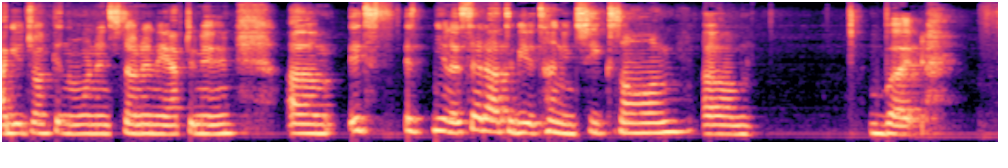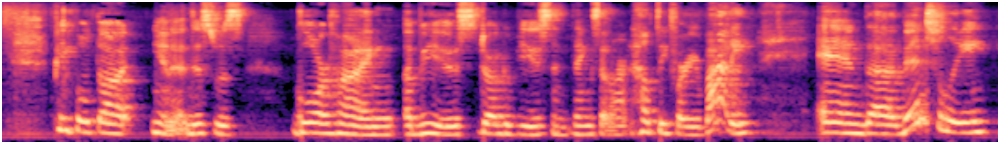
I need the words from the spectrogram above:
i get drunk in the morning stone in the afternoon. Um, it's it, you know set out to be a tongue-in-cheek song um, but people thought you know this was glorifying abuse drug abuse and things that aren't healthy for your body. And uh, eventually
